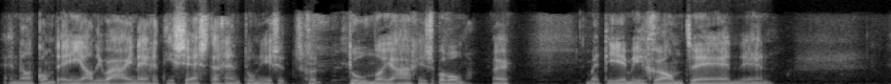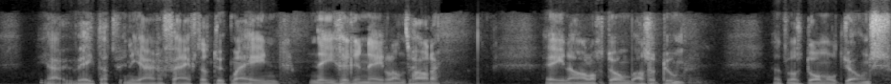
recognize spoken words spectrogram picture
En dan komt 1 januari 1960 en toen is het donderjaar is begonnen. Hè? Met die immigranten en, en ja, u weet dat we in de jaren 50 natuurlijk maar één neger in Nederland hadden. Eén allochtoon was er toen. Dat was Donald Jones.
